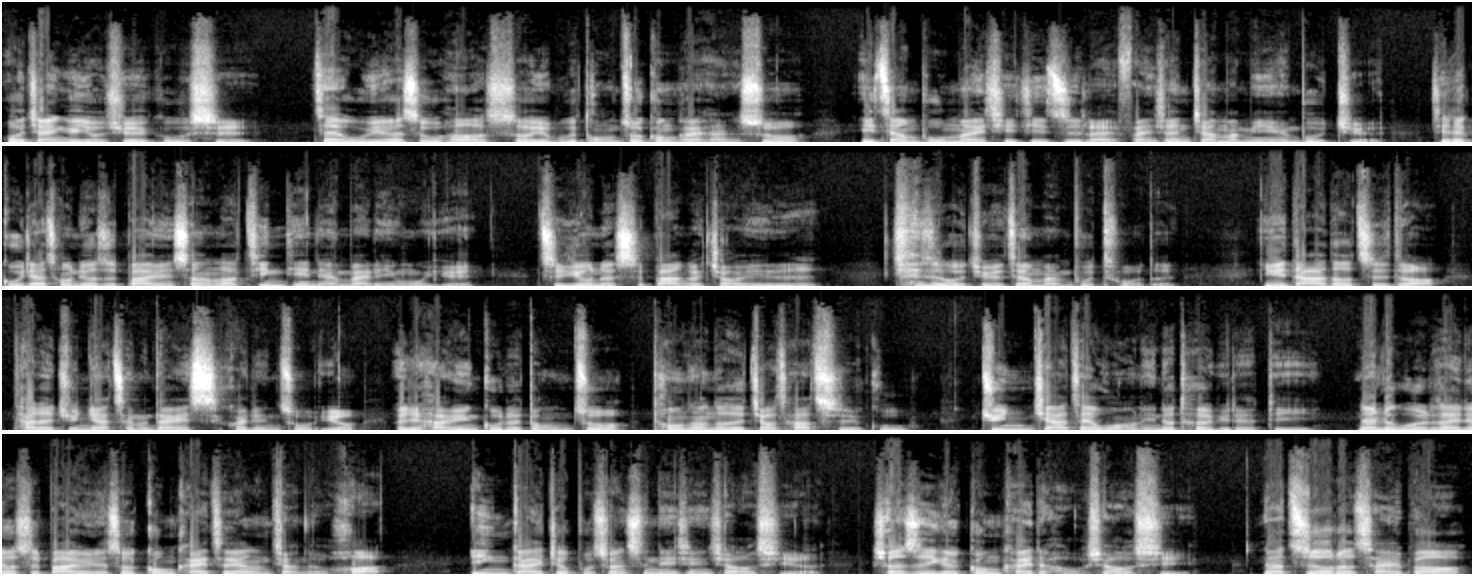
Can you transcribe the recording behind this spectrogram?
我讲一个有趣的故事，在五月二十五号的时候，有个董座公开喊说，一张不卖，奇迹自来，反向加码，绵延不绝。现在股价从六十八元上涨到今天两百零五元，只用了十八个交易日。其实我觉得这样蛮不妥的。因为大家都知道，它的均价成本大概十块钱左右，而且海运股的动作通常都是交叉持股，均价在往年都特别的低。那如果在六十八元的时候公开这样讲的话，应该就不算是内线消息了，算是一个公开的好消息。那之后的财报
